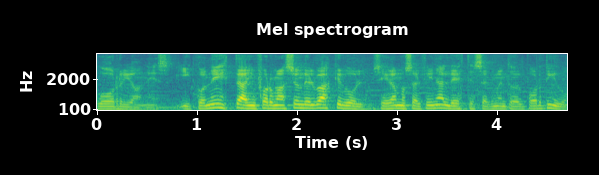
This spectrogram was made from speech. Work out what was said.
Gorriones. Y con esta información del básquetbol llegamos al final de este segmento deportivo.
